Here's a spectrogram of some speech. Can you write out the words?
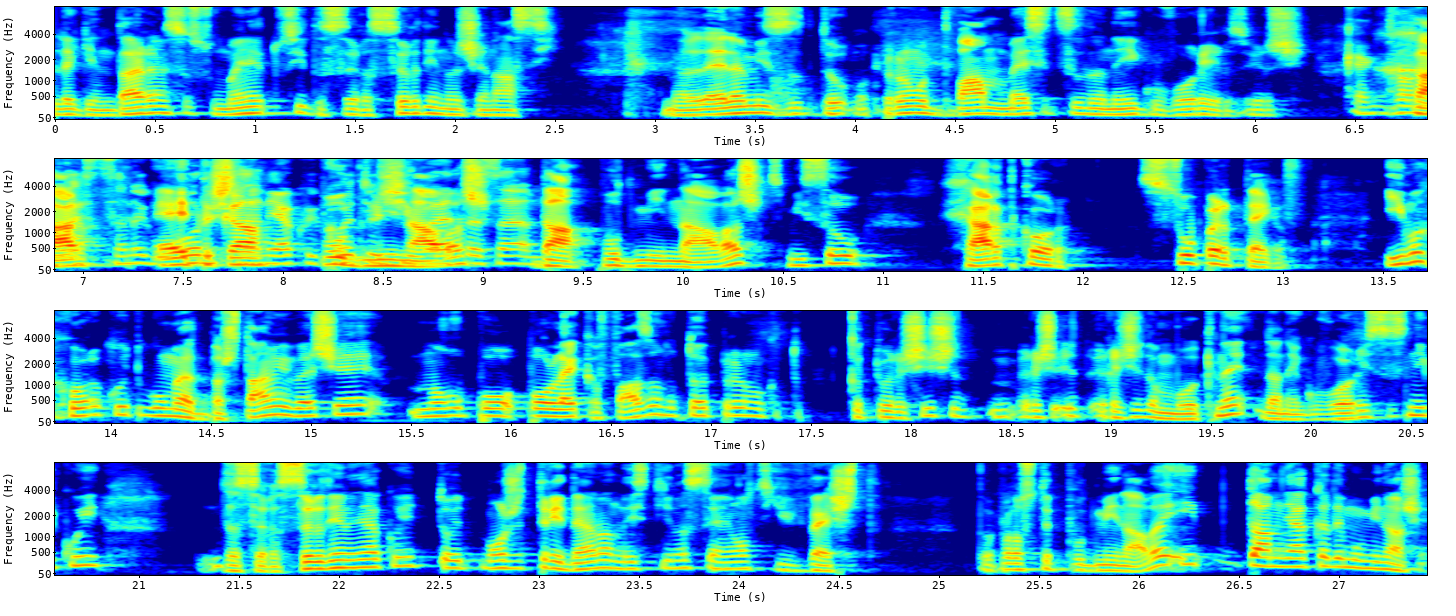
легендарен с умението си да се разсърди на жена си. Налеля ми за дъл... примерно два месеца да не й говори, разбираш. Как два Хар- месеца не Е, говориш така, на някой, който живеете подминаваш, заедно? да, подминаваш, в смисъл хардкор, супер тегъв. Има хора, които го умеят. Баща ми беше много по- по-лека фаза, но той примерно като, като реши, реши, реши да млъкне, да не говори с никой, да се разсърди на някой, той може три дена наистина се носи вещ. Той просто те подминава и там някъде му минаше.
